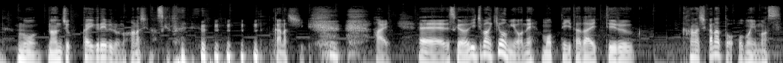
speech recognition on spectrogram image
もう何十回レベルの話なんですけどね。悲しい。はい。えー、ですけど、一番興味をね、持っていただいている話かなと思います。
